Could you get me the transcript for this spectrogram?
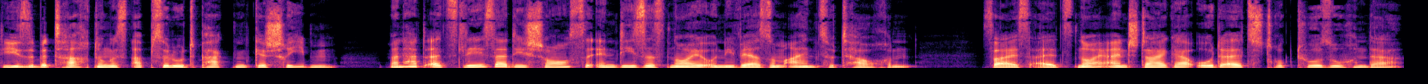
Diese Betrachtung ist absolut packend geschrieben. Man hat als Leser die Chance, in dieses neue Universum einzutauchen, sei es als Neueinsteiger oder als Struktursuchender.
